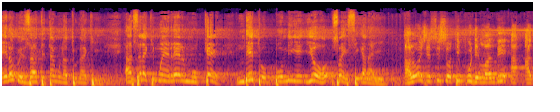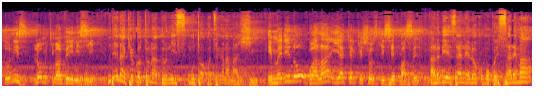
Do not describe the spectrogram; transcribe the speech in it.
eloko eza te ntango natunaki asalaki mwa erreur moke nde tobomi ye yo zwa esika na ye Alors je suis sorti pour demander à Adonis, l'homme qui m'avait initié. nde nake kotuna adonis moto akotianga na magie Il m'a dit, non, voilà, il y a quelque chose qui s'est passé. alobi eza na eloko moko esalema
